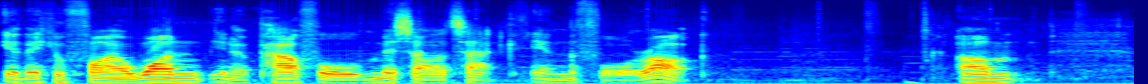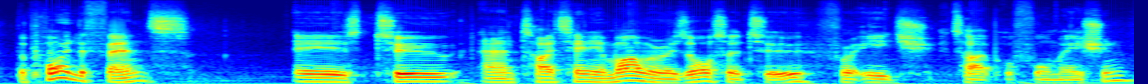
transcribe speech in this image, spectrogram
you know, they can fire one you know powerful missile attack in the fore arc. Um, the point defense is two, and titanium armor is also two for each type of formation.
